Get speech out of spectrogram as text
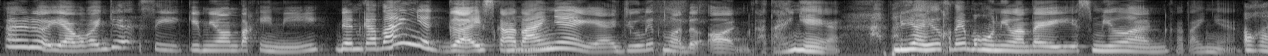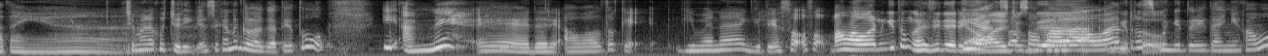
Aduh ya pokoknya si Kim Yeon Tak ini dan katanya guys katanya ya Julid mode on katanya ya. Dia itu katanya penghuni lantai 9 katanya. Oh katanya. cuman aku curiga sih karena gelagatnya tuh ih aneh. Eh dari awal tuh kayak gimana gitu ya sok-sok pahlawan gitu gak sih dari iya awal sosok juga pahlawan gitu. terus begitu ditanya kamu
